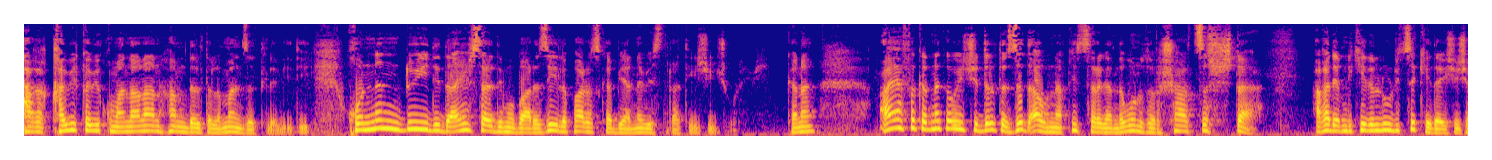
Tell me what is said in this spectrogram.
هغه قوي قوي قوماندانان هم دلته له منځه تللي دي خو نن دوی د داعش سره د مبارزې لپاره څخه بیا نوې ستراتیژي جوړوي کنه آیا فکر نه کوي چې دلته ضد او نقیض څرګندونو تر شا څه شته هغه د امریکای له لوري څه کېدای شي چې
